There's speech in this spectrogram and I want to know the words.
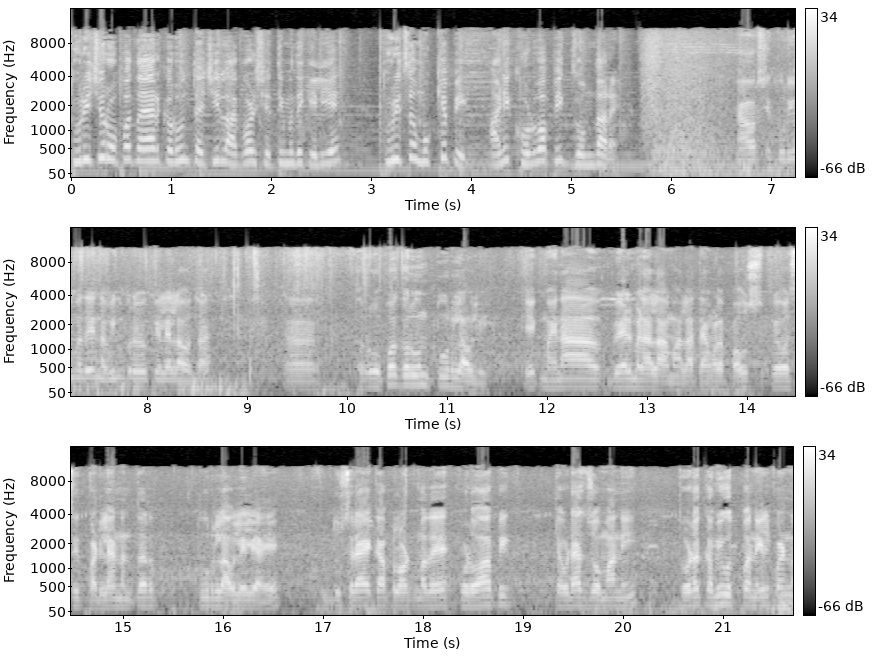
तुरीची रोपं तयार करून त्याची लागवड शेतीमध्ये केली आहे. तुरीचं मुख्य पीक आणि खोडवा पीक जोमदार आहे. यावर्षी तुरीमध्ये नवीन प्रयोग केलेला होता. रोपं करून तूर लावली. एक महिना वेळ मिळाला आम्हाला त्यामुळे पाऊस व्यवस्थित पडल्यानंतर तूर लावलेली आहे. दुसऱ्या एका प्लॉटमध्ये खोडवा पीक तेवढ्याच जोमाने थोडं कमी उत्पन्न येईल पण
